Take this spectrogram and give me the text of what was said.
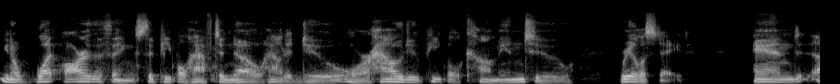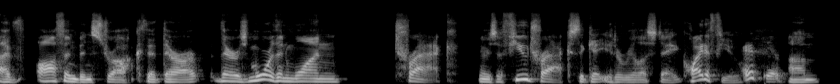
you know, what are the things that people have to know how to do, or how do people come into real estate? And I've often been struck that there are there's more than one track. There's a few tracks that get you to real estate, quite a few. A few. Um,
